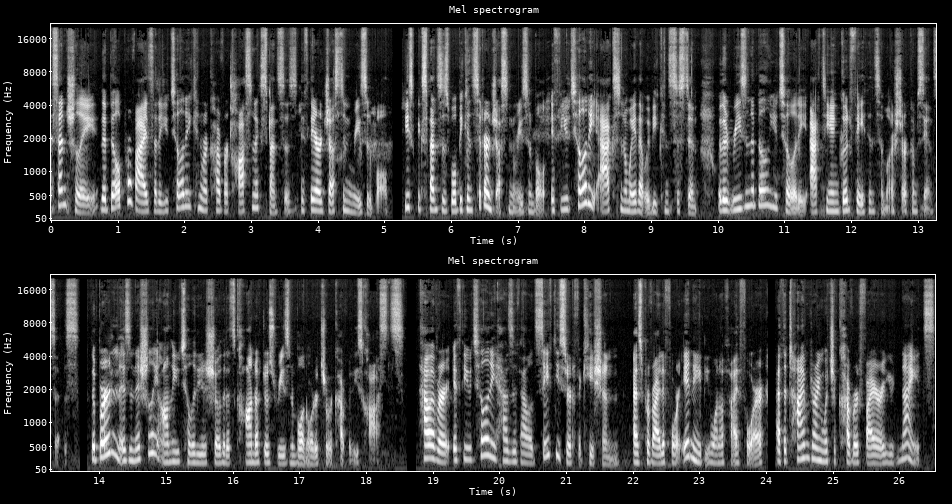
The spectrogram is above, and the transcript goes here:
Essentially, the bill provides that a utility can recover costs and expenses if they are just and reasonable. These expenses will be considered just and reasonable if the utility acts in a way that would be consistent with a reasonable utility acting in good faith in similar circumstances. The burden is initially on the utility to show that its conduct was reasonable in order to recover these costs. However, if the utility has a valid safety certification, as provided for in AB 1054, at the time during which a covered fire ignites,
